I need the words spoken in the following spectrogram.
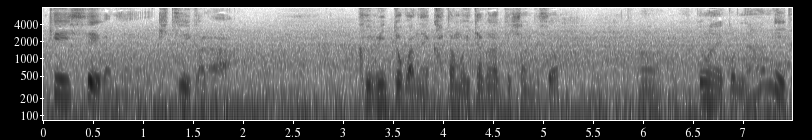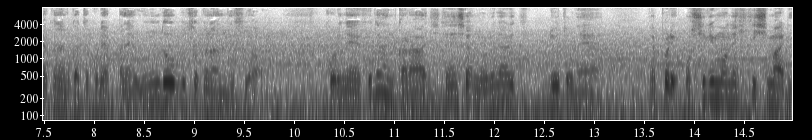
傾姿勢がねきついから首とかね肩も痛くなってきちゃうんですよ、うん、でもねこれなんで痛くなるかってこれやっぱね運動不足なんですよ。これね普段から自転車に乗り慣れるとねやっぱりお尻もね引き締まり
